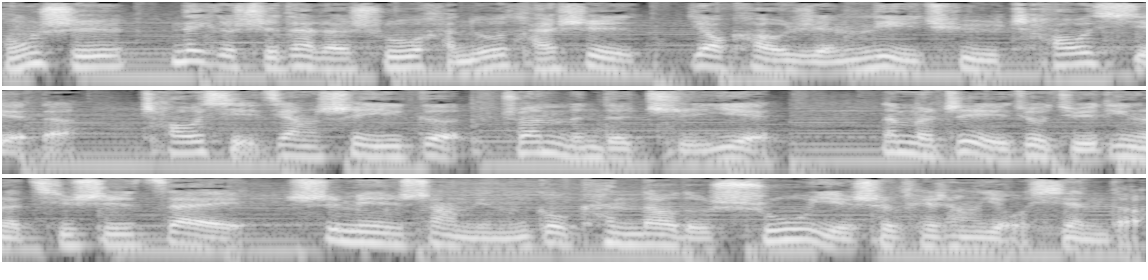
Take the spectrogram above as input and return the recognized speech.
同时，那个时代的书很多还是要靠人力去抄写的，抄写匠是一个专门的职业。那么这也就决定了，其实，在市面上你能够看到的书也是非常有限的。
